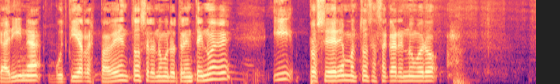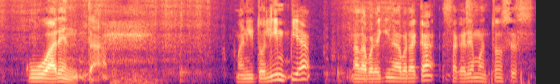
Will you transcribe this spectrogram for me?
Karina Gutiérrez Pavé, entonces la número 39. Y procederemos entonces a sacar el número 40. Manito limpia, nada por aquí, nada por acá. Sacaremos entonces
